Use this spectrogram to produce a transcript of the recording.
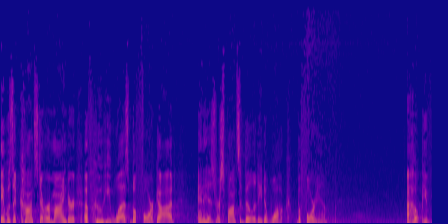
It was a constant reminder of who he was before God and his responsibility to walk before him. I hope you've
